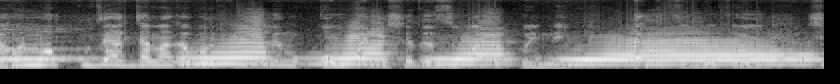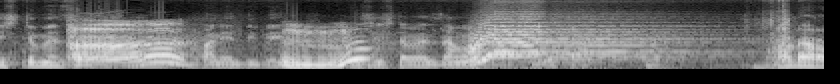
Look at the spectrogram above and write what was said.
এখন মোক পূজার জামা কাপড় কিনলে মোক কোম্পানির সাথে যোগাযোগ করে নেবে। সিস্টেমে পানি দিবে সিস্টেমে জামা আসবে তা ভাড়া র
